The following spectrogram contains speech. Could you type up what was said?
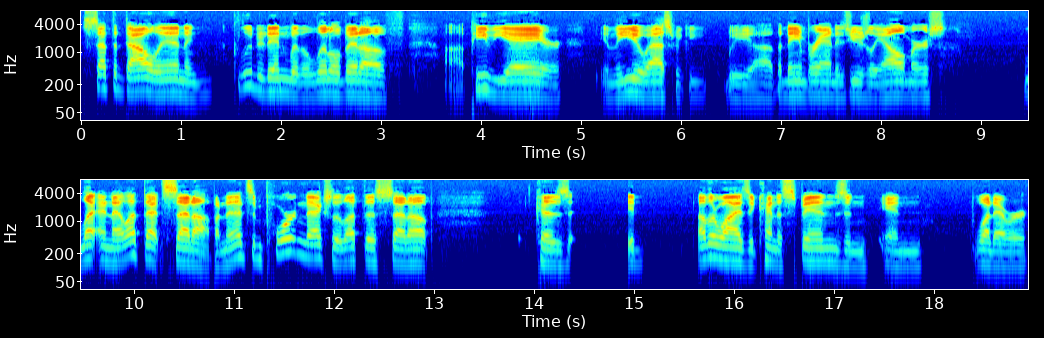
set the dowel in and glued it in with a little bit of uh, PVA, or in the U.S. we we uh, the name brand is usually Elmer's. Let and I let that set up, and it's important to actually let this set up because it otherwise it kind of spins and and whatever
